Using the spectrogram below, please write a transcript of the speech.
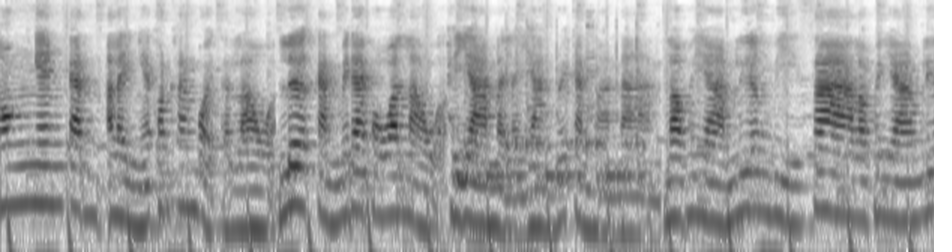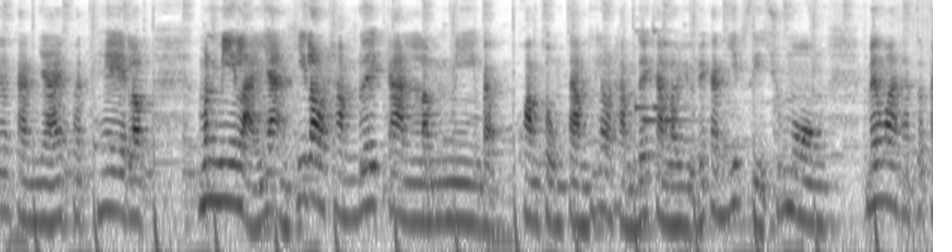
งองแงงกันอะไรอย่างเงี้ยค่อนข้างบ่อยแต่เราอะเลิกกันไม่ได้เพราะว่าเราอะพยายามหลาย ๆ อย่างด้วยกันมานาน เราพยายามเรื่องวีซ่าเราพยายามเรื่องการย้ายประเทศเรา มันมีหลายอย่างที่เราทำด้วยกันเรามีแบบความทรงจำที่เราทำด้วยกันเราอยู่ด้วยกัน 24 ชั่วโมง ไม่ว่าจะไป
